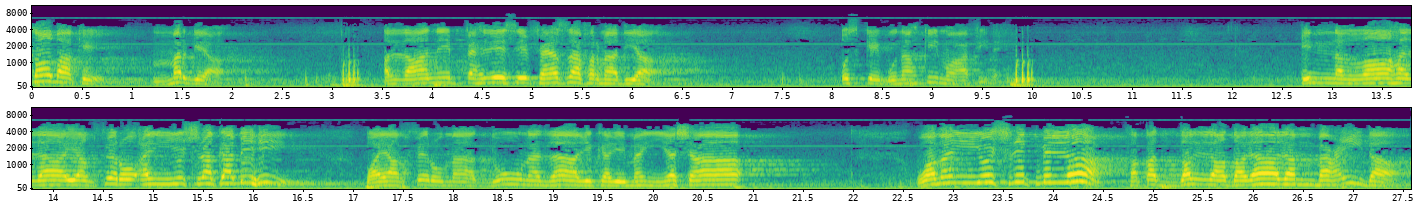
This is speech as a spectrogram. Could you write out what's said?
توبہ کے مر گیا، اللہ نے پہلے سے فیصلہ فرما دیا، اس کے گناہ کی معافی نہیں۔ ان اللہ لا يغفر ان يشرك به ويغفر ما دون ذلك لمن يشاء ومن يشرك بالله فقد ضل ضلالا بعيدا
